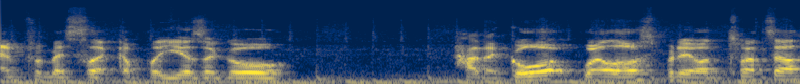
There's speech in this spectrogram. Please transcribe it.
infamously a couple of years ago had a go at Will Ospreay on Twitter.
